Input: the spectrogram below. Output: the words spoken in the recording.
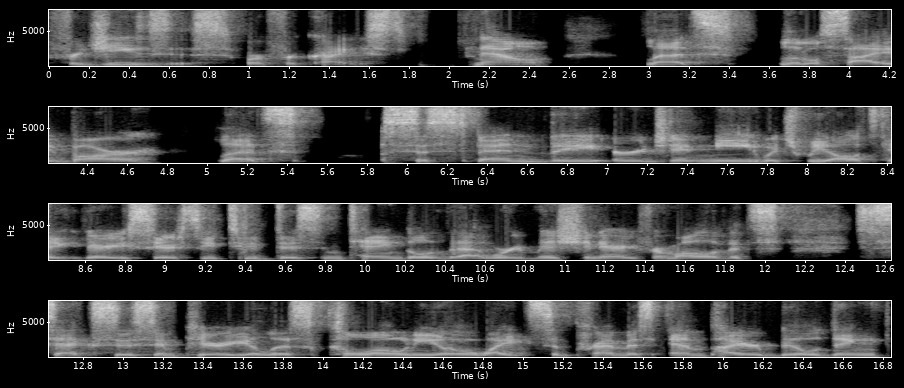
for Jesus or for Christ. Now, let's little sidebar. Let's suspend the urgent need, which we all take very seriously, to disentangle that word missionary from all of its sexist, imperialist, colonial, white supremacist, empire building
